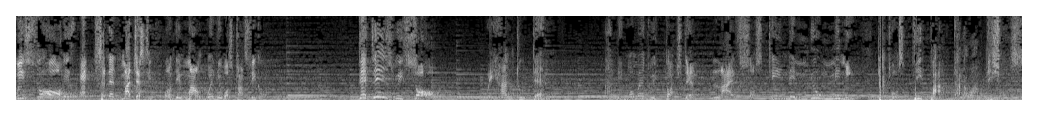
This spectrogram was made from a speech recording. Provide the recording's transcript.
We saw his excellent majesty on the mount when he was transfigured. The things we saw, we handled them and the moment we touched them, life sustained a new meaning that was deeper than our ambitions.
